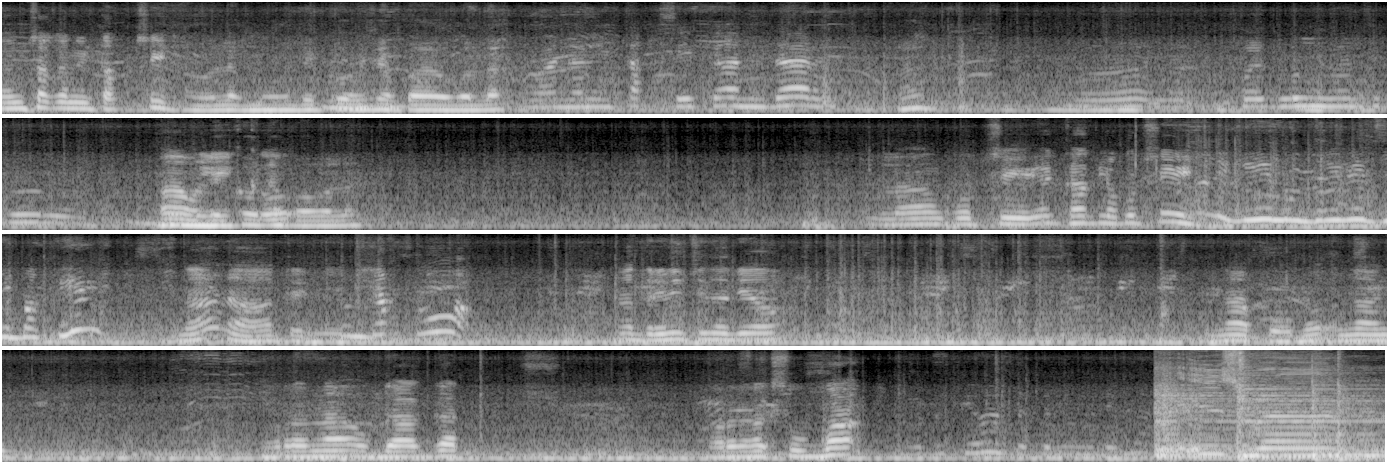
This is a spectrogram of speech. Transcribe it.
Ano sa kaning taxi? Wala mo di ko siya pa wala. Wala ni taxi ka andar. Ha? Wala paglungan siguro. Ah, wala ko na pa wala. Lang ko eh, ah, si, eh, kaglo ko si. Lagi mo drinit si Bakir? Na, na, drinit. Kundak ko. Na, drinit sila diyo. Na, puno nga. Mura na og dagat. Mura nagsuba. Is run.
